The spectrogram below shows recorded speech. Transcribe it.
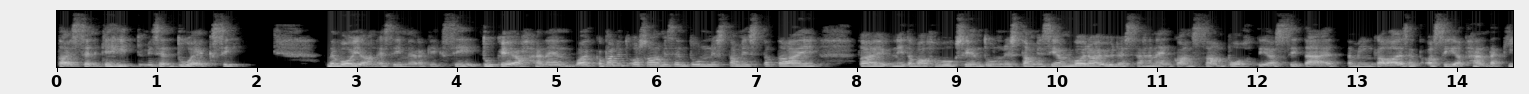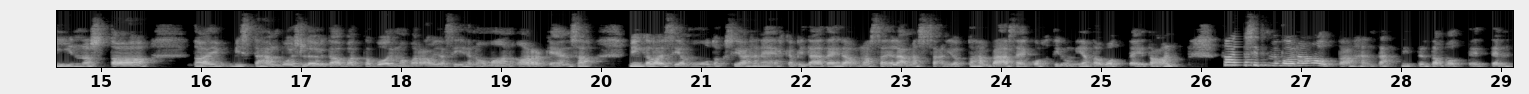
tai sen kehittymisen tueksi. Me voidaan esimerkiksi tukea hänen vaikkapa nyt osaamisen tunnistamista tai, tai niitä vahvuuksien tunnistamisia. Me voidaan yhdessä hänen kanssaan pohtia sitä, että minkälaiset asiat häntä kiinnostaa, tai mistä hän voisi löytää vaikka voimavaroja siihen omaan arkeensa, minkälaisia muutoksia hänen ehkä pitää tehdä omassa elämässään, jotta hän pääsee kohti omia tavoitteitaan. Tai sitten me voidaan auttaa häntä niiden tavoitteiden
